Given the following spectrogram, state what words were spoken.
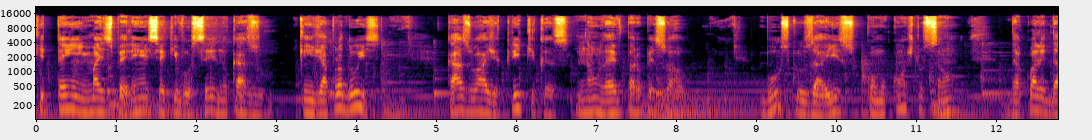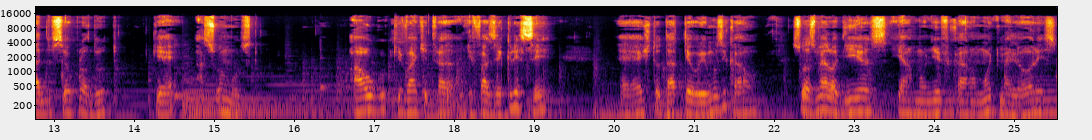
que têm mais experiência que você, no caso, quem já produz. Caso haja críticas, não leve para o pessoal. Busque usar isso como construção da qualidade do seu produto, que é a sua música. Algo que vai te, te fazer crescer é estudar teoria musical. Suas melodias e harmonia ficaram muito melhores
